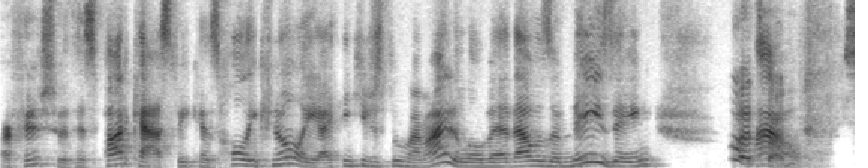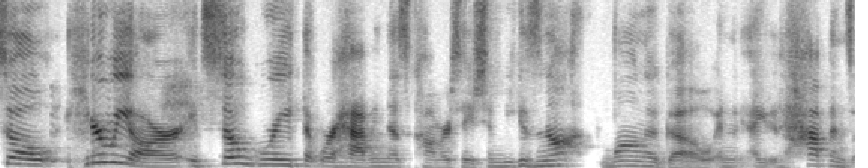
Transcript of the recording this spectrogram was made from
are finished with this podcast because holy cannoli, I think you just blew my mind a little bit. That was amazing. Oh, wow. Fun. So here we are. It's so great that we're having this conversation because not long ago, and it happens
